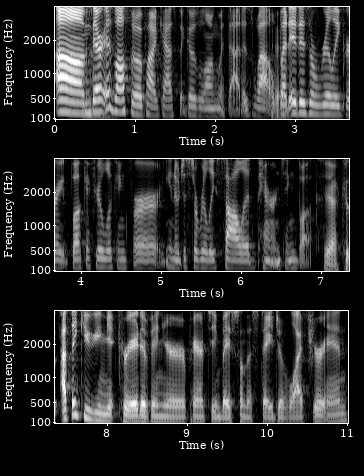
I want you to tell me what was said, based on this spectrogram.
Um, there is also a podcast that goes along with that as well. Yeah. But it is a really great book if you're looking for, you know, just a really solid parenting book. Yeah, because I think you can get creative in your parenting based on the stage of life you're in.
